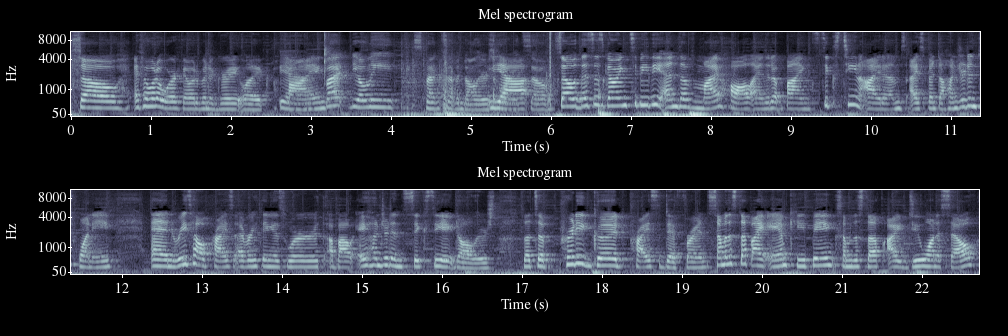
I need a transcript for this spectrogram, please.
So if it would have worked, that would have been a great like find. But you only spent seven dollars Yeah. it, so so this is going to be the end of my haul. I ended up buying 16 items. I spent 120 and retail price everything is worth about $868 so that's a pretty good price difference some of the stuff I am keeping some of the stuff I do want to sell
